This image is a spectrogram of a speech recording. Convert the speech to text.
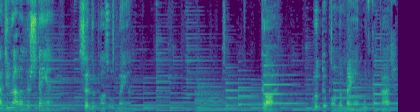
I do not understand, said the puzzled man. God looked upon the man with compassion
